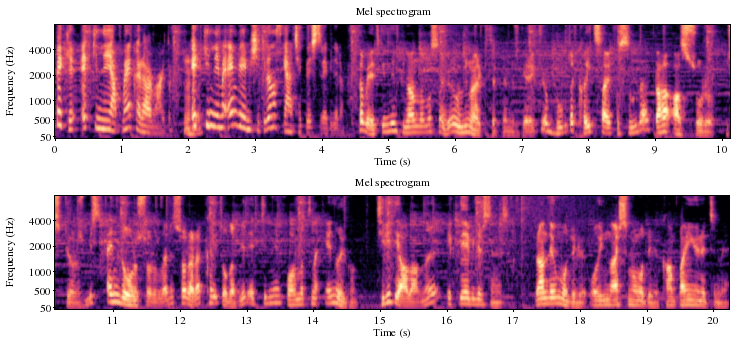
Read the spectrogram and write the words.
Peki etkinliği yapmaya karar verdim. Hı hı. Etkinliğimi en verimli şekilde nasıl gerçekleştirebilirim? Tabii etkinliğin planlamasına göre uygun hareket etmemiz gerekiyor. Burada kayıt sayfasında daha az soru istiyoruz. Biz en doğru soruları sorarak kayıt olabilir. Etkinliğin formatına en uygun 3D alanları ekleyebilirsiniz. Randevu modülü, oyunlaştırma modülü, kampanya yönetimi,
